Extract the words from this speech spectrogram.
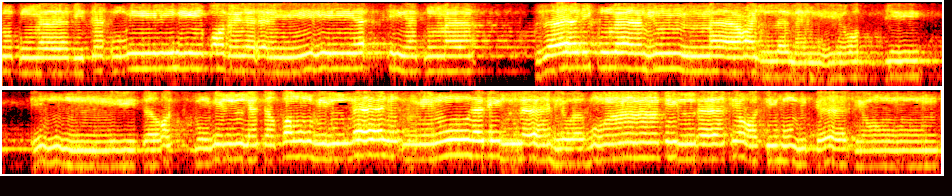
نبأتكما بتأويله قبل أن يأتيكما ذلكما مما علمني ربي إني تركت ملة قوم لا يؤمنون بالله وهم في الآخرة هم كافرون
